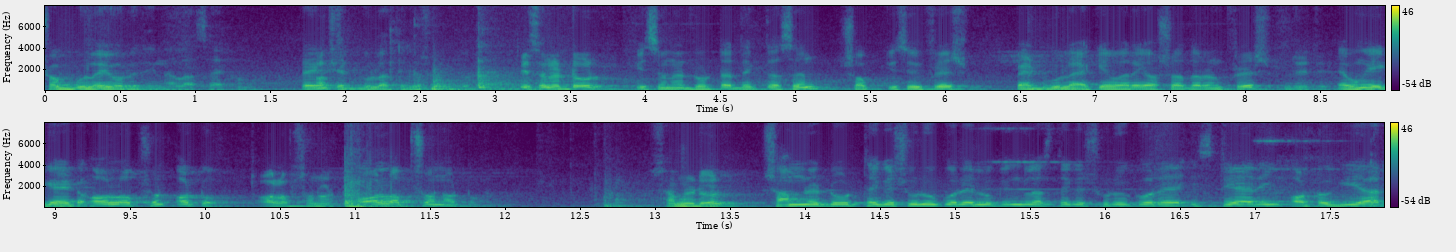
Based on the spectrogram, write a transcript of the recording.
সবগুলাই অরিজিনাল আছে এখন। রেইন শেডগুলো থেকে শুরু করে। পিছনের ডোর পিছনের ডোরটা দেখতেছেন সব কিছুই ফ্রেশ প্যাডগুলো একেবারে অসাধারণ ফ্রেশ। এবং এই গাড়িটা all option auto all option auto all option auto সামনে ডোর সামনের ডোর থেকে শুরু করে লুকিং গ্লাস থেকে শুরু করে steering auto gear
